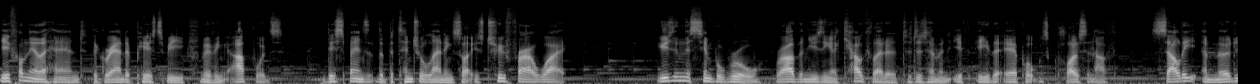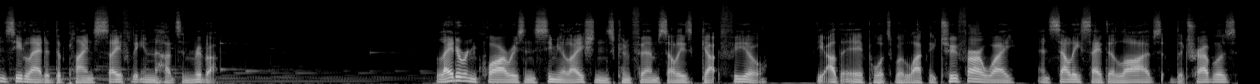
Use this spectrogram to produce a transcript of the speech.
If, on the other hand, the ground appears to be moving upwards, this means that the potential landing site is too far away Using this simple rule, rather than using a calculator to determine if either airport was close enough, Sully emergency landed the plane safely in the Hudson River. Later inquiries and simulations confirmed Sully's gut feel. The other airports were likely too far away, and Sully saved the lives of the travellers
